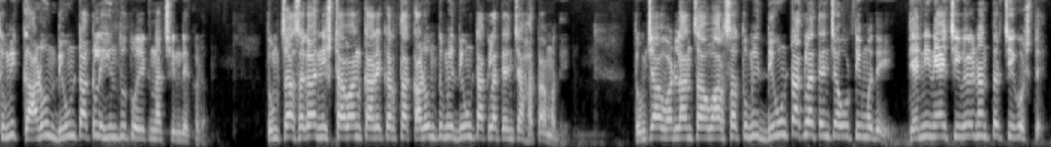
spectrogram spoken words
तुम्ही काढून देऊन टाकलं हिंदुत्व एकनाथ शिंदेकडं. तुमचा सगळा निष्ठावान कार्यकर्ता काढून तुम्ही देऊन टाकला त्यांच्या हातामध्ये. तुमच्या वडिलांचा वारसा तुम्ही देऊन टाकला त्यांच्या ओटीमध्ये. त्यांनी न्यायची वेळ नंतरची गोष्ट आहे.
